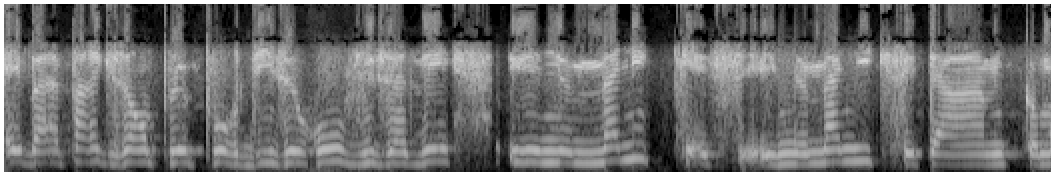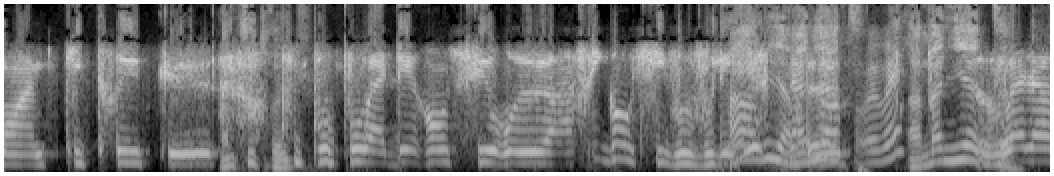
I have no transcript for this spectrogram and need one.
Eh ben, par exemple, pour 10 euros, vous avez une manique. Une manique, c'est un, comment, un petit truc, euh, Un petit truc. poupou adhérent sur euh, un frigo, si vous voulez. Ah oui, un D'accord. magnète. Ouais. Un magnète. Voilà,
